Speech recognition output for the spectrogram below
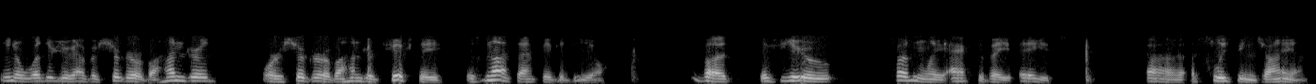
you know, whether you have a sugar of 100 or a sugar of 150 is not that big a deal. But if you suddenly activate ACE, uh, a sleeping giant,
